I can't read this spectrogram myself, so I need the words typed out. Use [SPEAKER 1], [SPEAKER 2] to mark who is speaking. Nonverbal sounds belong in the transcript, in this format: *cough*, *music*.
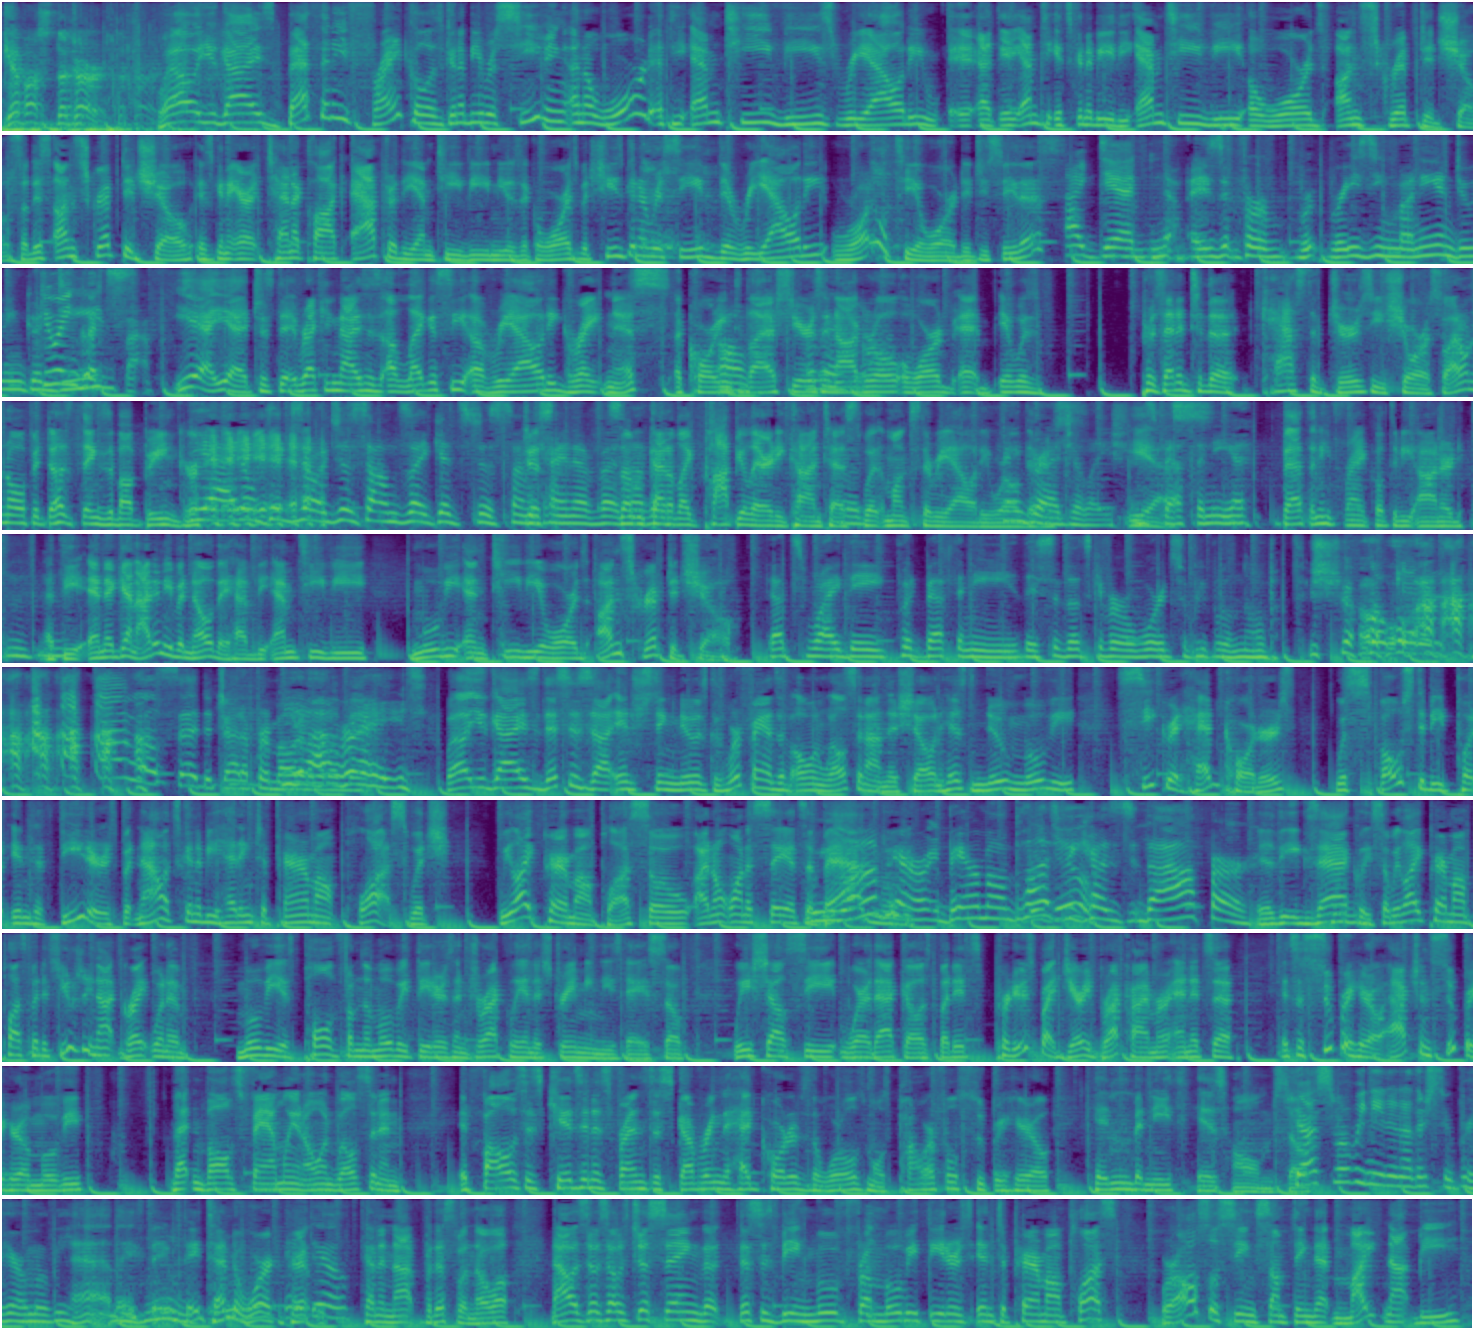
[SPEAKER 1] Give us the dirt.
[SPEAKER 2] Well, you guys, Bethany Frankel is going to be receiving an award at the MTV's reality eh, at the MT. It's going to be the MTV Awards Unscripted show. So this unscripted show is going to air at 10 o'clock after the MTV Music Awards, but she's going to receive the Reality Royalty Award. Did you see this?
[SPEAKER 3] I did.
[SPEAKER 4] No, is it for r- raising money and doing good
[SPEAKER 3] Doing good stuff.
[SPEAKER 2] Yeah, yeah. It just it recognizes a legacy of reality greatness, according to
[SPEAKER 4] Oh,
[SPEAKER 2] last year's
[SPEAKER 4] okay.
[SPEAKER 2] inaugural award. It, it was presented to the cast of Jersey Shore, so I don't know if it does things about being great.
[SPEAKER 4] Yeah, I don't think so. It just sounds like it's just some
[SPEAKER 2] just
[SPEAKER 4] kind of
[SPEAKER 2] some
[SPEAKER 4] another-
[SPEAKER 2] kind of like popularity contest with, amongst the reality world.
[SPEAKER 4] Congratulations,
[SPEAKER 2] yes.
[SPEAKER 4] Bethany.
[SPEAKER 2] Bethany Frankel to be honored
[SPEAKER 4] Mm-hmm.
[SPEAKER 2] at the and again I didn't even know they have the MTV Movie and TV Awards unscripted show.
[SPEAKER 4] That's why they put Bethany. They said let's give her a award so people will know about the show. *laughs* *laughs*
[SPEAKER 2] well said to try to promote it a
[SPEAKER 4] yeah,
[SPEAKER 2] little bit. Well, you guys, this is uh, interesting news because we're fans of Owen Wilson on this show, and his new movie, Secret Headquarters, was supposed to be put into theaters, but now it's going to be heading to Paramount Plus, which we like Paramount Plus, so I don't want to say it's a
[SPEAKER 4] We
[SPEAKER 2] bad
[SPEAKER 4] love
[SPEAKER 2] movie.
[SPEAKER 4] Par- Paramount Plus
[SPEAKER 3] do.
[SPEAKER 4] because the offer.
[SPEAKER 2] The- Exactly. So we like Paramount Plus, but it's usually not great when a movie is pulled from the movie theaters and directly into streaming these days. So we shall see where that goes. But it's produced by Jerry Bruckheimer, and it's a it's a superhero action superhero movie that involves family and Owen Wilson, and it follows his kids and his friends discovering the headquarters of the world's most powerful superhero hidden beneath his home. So
[SPEAKER 3] Just what we need another superhero movie.
[SPEAKER 2] yeah, they, they, mm-hmm. they tend to mm-hmm. work.
[SPEAKER 3] They
[SPEAKER 2] Apparently,
[SPEAKER 3] do.
[SPEAKER 2] tend to not for this one though. Well, now as, as I was just saying that this is being moved from movie theaters into Paramount Plus, we're also seeing something that might not be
